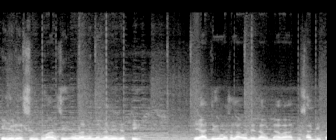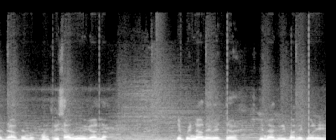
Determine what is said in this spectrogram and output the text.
ਕਿ ਜਿਹੜੇ ਸੂਤਵਾਨ ਸੀ, ਉਹਨਾਂ ਨੇ ਮੰਨਣ ਨਹੀਂ ਦਿੱਤੀ। ਇਹ ਅੱਜ ਵੀ ਮਸਲਾ ਉੱਡੇ ਦਾ ਉੱਡਾ ਵਾ ਤੇ ਸਾਡੀ ਪੰਜਾਬ ਦੇ ਮੁੱਖ ਮੰਤਰੀ ਸਾਹਿਬ ਨੂੰ ਵੀ ਗੱਲ ਆ। ਕਿ ਪਿੰਡਾਂ ਦੇ ਵਿੱਚ ਜਿਨ੍ਹਾਂ ਗਰੀਬਾਂ ਦੇ ਕੋਲੇ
